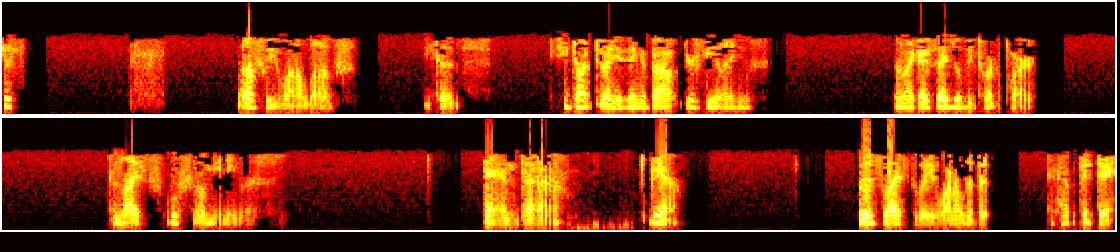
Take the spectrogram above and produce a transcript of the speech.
just love who you want to love because if you don't do anything about your feelings, then like I said, you'll be torn apart. And life will feel meaningless. And, uh, yeah. Live life the way you want to live it. And have a good day.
